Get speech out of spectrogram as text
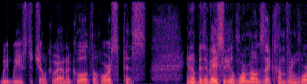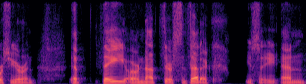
we, we used to joke around and call it the horse piss, you know, but they're basically hormones that come from right. horse urine. If they are not, they're synthetic, you see, and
